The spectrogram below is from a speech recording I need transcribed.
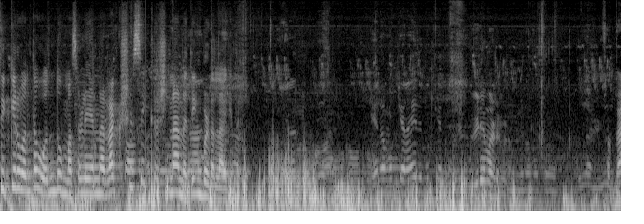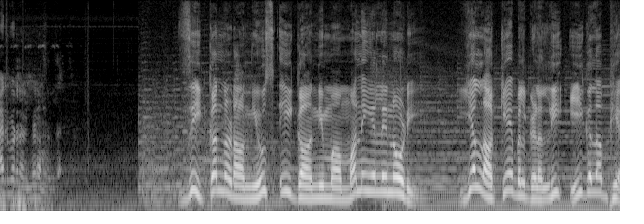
ಸಿಕ್ಕಿರುವಂಥ ಒಂದು ಮೊಸಳೆಯನ್ನು ರಕ್ಷಿಸಿ ಕೃಷ್ಣಾ ನದಿಗೆ ಬಿಡಲಾಗಿದೆ. ಜಿ ಕನ್ನಡ ನ್ಯೂಸ್ ಈಗ ನಿಮ್ಮ ಮನೆಯಲ್ಲೇ ನೋಡಿ. ಎಲ್ಲ ಕೇಬಲ್ಗಳಲ್ಲಿ ಈಗ ಲಭ್ಯ.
